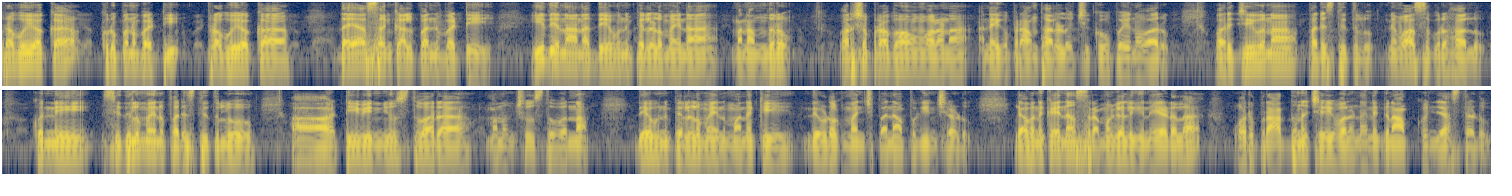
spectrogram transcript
ప్రభు యొక్క కృపను బట్టి ప్రభు యొక్క దయా సంకల్పాన్ని బట్టి ఈ దినాన దేవుని పిల్లలమైన మనందరం వర్ష ప్రభావం వలన అనేక ప్రాంతాలలో చిక్కుకుపోయిన వారు. వారి జీవన పరిస్థితులు నివాస గృహాలు కొన్ని శిథిలమైన పరిస్థితులు ఆ టీవీ న్యూస్ ద్వారా మనం చూస్తూ ఉన్నాం. దేవుని పిల్లలమైన మనకి దేవుడు ఒక మంచి పని అప్పగించాడు. ఎవరికైనా శ్రమ కలిగిన ఎడల వారు ప్రార్థన చేయవలనని జ్ఞాపకం చేస్తాడు.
